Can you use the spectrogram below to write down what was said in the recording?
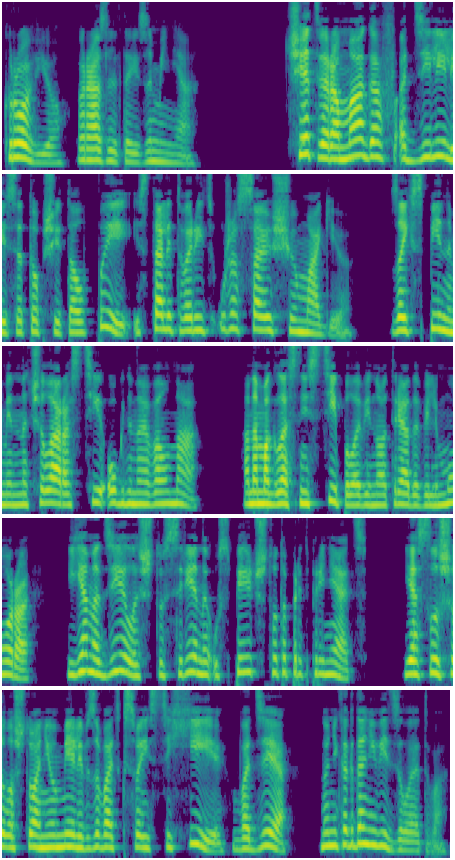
Кровью, разлитой за меня. Четверо магов отделились от общей толпы и стали творить ужасающую магию. За их спинами начала расти огненная волна. Она могла снести половину отряда Вельмора, и я надеялась, что сирены успеют что-то предпринять. Я слышала, что они умели взывать к своей стихии, воде, но никогда не видела этого.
